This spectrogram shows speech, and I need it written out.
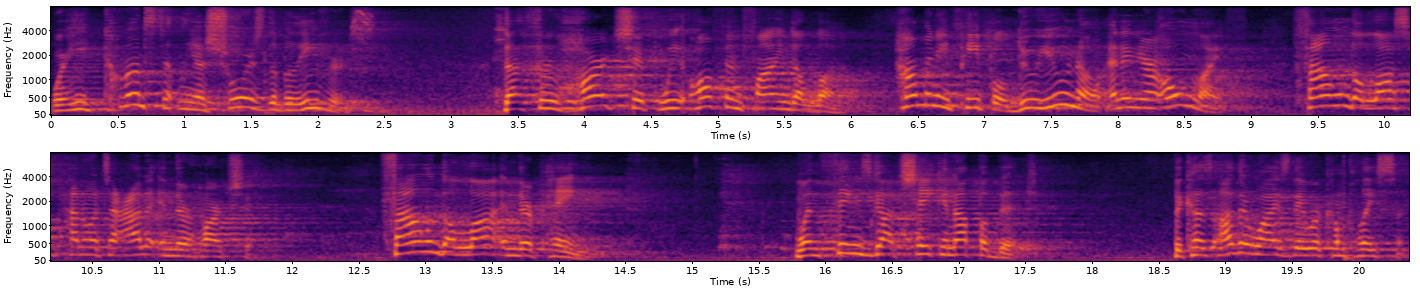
where he constantly assures the believers that through hardship we often find Allah. How many people do you know, and in your own life, found Allah subhanahu wa ta'ala in their hardship? Found Allah in their pain? When things got shaken up a bit because otherwise they were complacent.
